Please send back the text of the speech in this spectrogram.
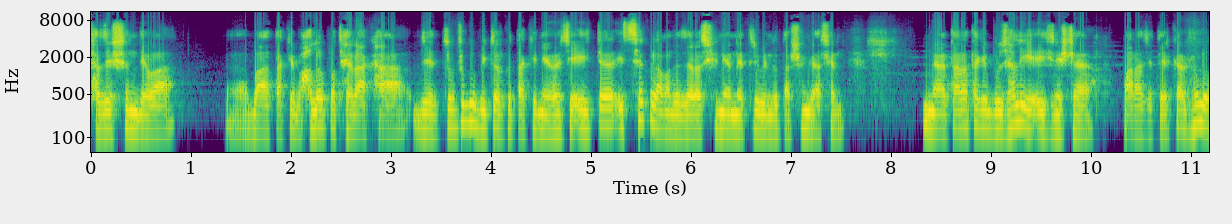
সাজেশন দেওয়া বা তাকে ভালো পথে রাখা, যে যতটুকু বিতর্ক তাকে নিয়ে হয়েছে, এইটা ইচ্ছে করে আমাদের যারা সিনিয়র নেতৃবৃন্দ তার সঙ্গে আছেন তারা তাকে বুঝালেই এই জিনিসটা পারা যেত। এর কারণ হলো,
